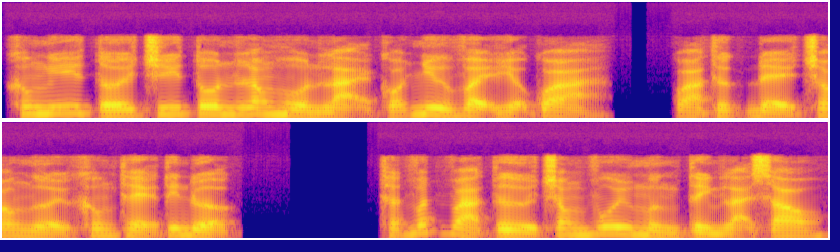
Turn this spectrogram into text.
Không nghĩ tới trí tôn long hồn lại có như vậy hiệu quả, quả thực để cho người không thể tin được. Thật vất vả từ trong vui mừng tỉnh lại sau,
